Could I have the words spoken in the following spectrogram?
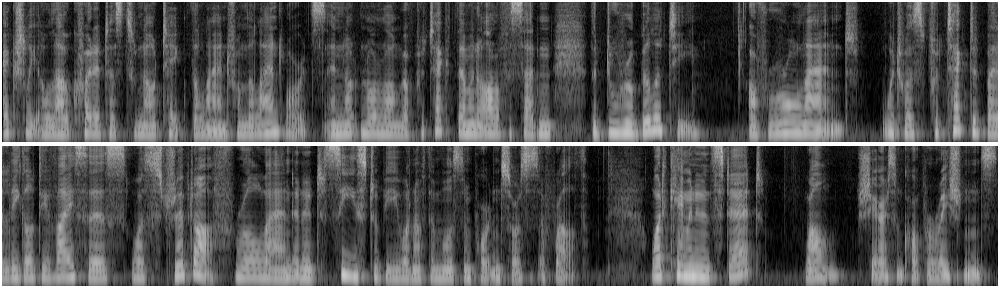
actually allow creditors to now take the land from the landlords and not, no longer protect them. And all of a sudden, the durability of rural land, which was protected by legal devices, was stripped off rural land and it ceased to be one of the most important sources of wealth. What came in instead? Well, shares in corporations,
